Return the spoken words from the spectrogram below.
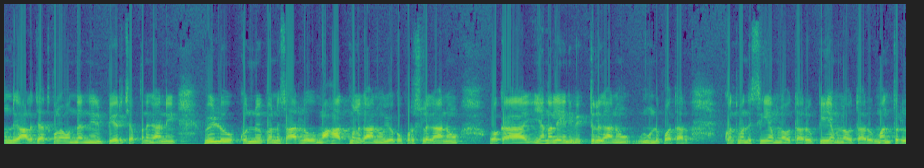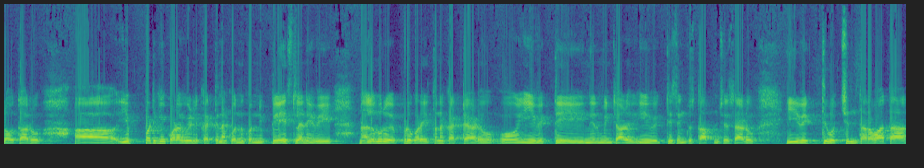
ఉంది వాళ్ళ జాతకంలో ఉందని నేను పేరు చెప్పను కానీ వీళ్ళు కొన్ని కొన్నిసార్లు మహాత్ములు గాను యుగ పురుషులు గాను ఒక ఎనలేని వ్యక్తులు గాను ఉండిపోతారు. కొంతమంది సీఎంలు అవుతారు పిఎంలు అవుతారు మంత్రులు అవుతారు. ఇప్పటికీ కూడా వీళ్ళు కట్టిన కొన్ని కొన్ని ప్లేస్లు అనేవి నలుగురు ఎప్పుడు కూడా ఇతను కట్టాడు. ఓ ఈ వ్యక్తి నిర్మించాడు ఈ వ్యక్తి శంకుస్థాపన చేశాడు ఈ వ్యక్తి వచ్చిన తర్వాత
